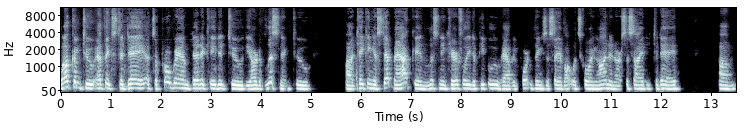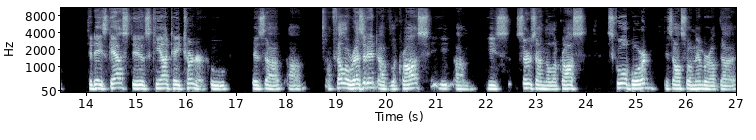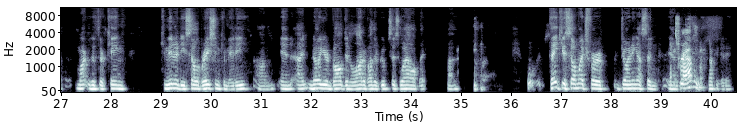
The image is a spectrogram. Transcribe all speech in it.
Welcome to Ethics Today. It's a program dedicated to the art of listening, to uh, taking a step back and listening carefully to people who have important things to say about what's going on in our society today. Um, today's guest is Keontae Turner, who is a, a, a fellow resident of La Crosse. He um, serves on the La Crosse School Board, is also a member of the Martin Luther King Community Celebration Committee. Um, and I know you're involved in a lot of other groups as well, but uh, thank you so much for joining us and, and Thanks for having me. talking today.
